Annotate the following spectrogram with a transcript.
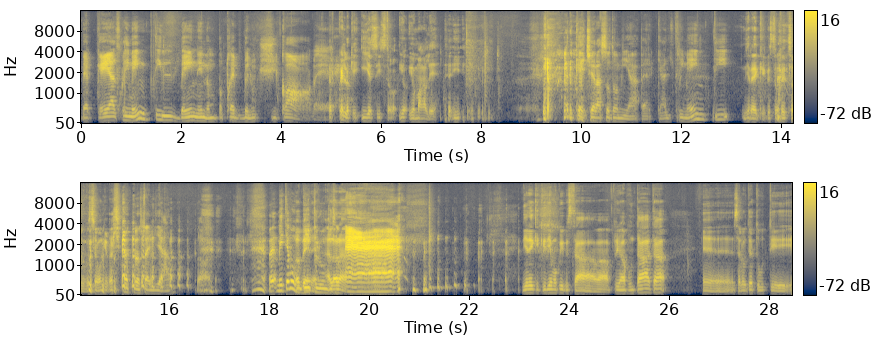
Perché altrimenti il bene non potrebbe luccicare. Per quello che io esisto, io, io male. Perché c'è la sodomia? Perché altrimenti Direi che questo pezzo lo possiamo anche lasciare. lo tagliamo. No. Mettiamo un beep lungo. allora- Eh! Direi che chiudiamo qui questa prima puntata. Eh, saluti a tutti.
